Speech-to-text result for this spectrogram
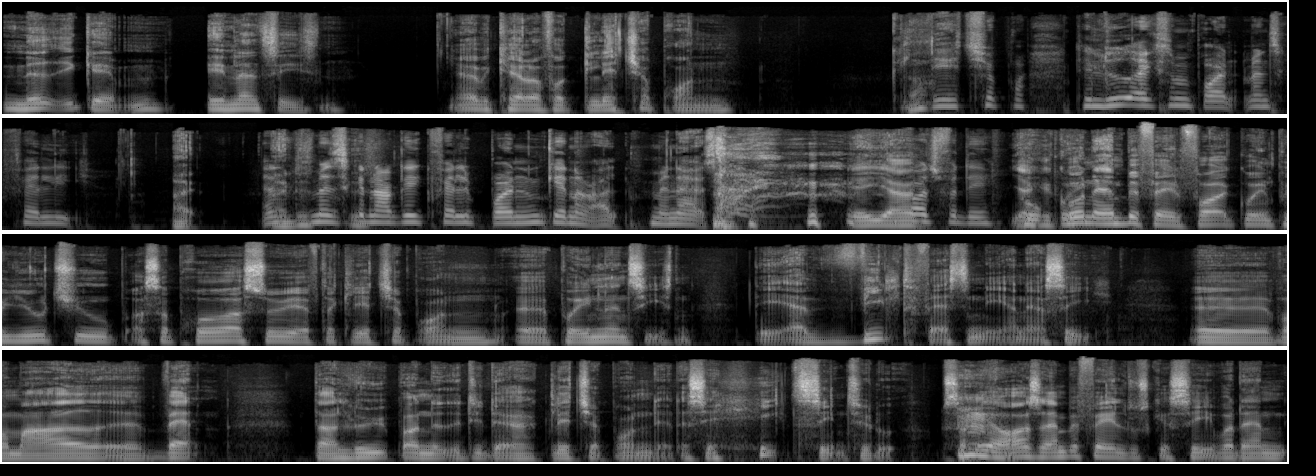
ned igennem indlandsisen. Ja, vi kalder for gletsjerbrønden. Nå. Gletsjerbrønd. Det lyder ikke som en brønd, man skal falde i. Altså, Nej, det- man skal det- nok ikke falde i brønden generelt, men altså, Ja, jeg, godt for det. jeg kan kun anbefale folk at gå ind på YouTube og så prøve at søge efter gletsjerbrønden øh, på indlandsisen. Det er vildt fascinerende at se, øh, hvor meget øh, vand, der løber ned i de der gletsjerbrønde der. Det ser helt sindssygt ud. Så vil jeg også anbefale, at du skal se, hvordan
